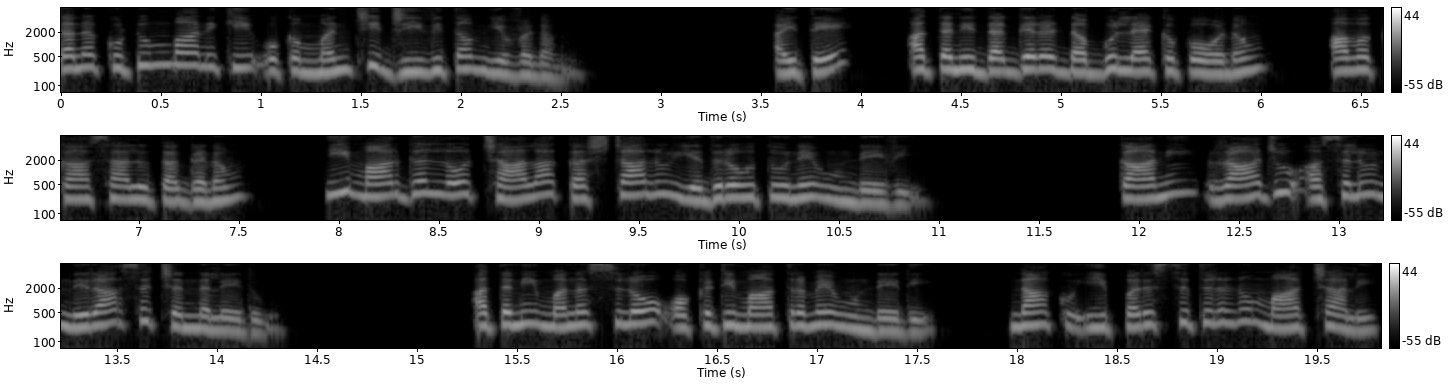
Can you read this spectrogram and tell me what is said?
తన కుటుంబానికి ఒక మంచి జీవితం ఇవ్వడం. అయితే అతని దగ్గర డబ్బు లేకపోవడం అవకాశాలు తగ్గడం ఈ మార్గంలో చాలా కష్టాలు ఎదురవుతూనే ఉండేవి. కాని రాజు అసలు నిరాశ చెందలేదు. అతని మనస్సులో ఒకటి మాత్రమే ఉండేది నాకు ఈ పరిస్థితులను మార్చాలి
